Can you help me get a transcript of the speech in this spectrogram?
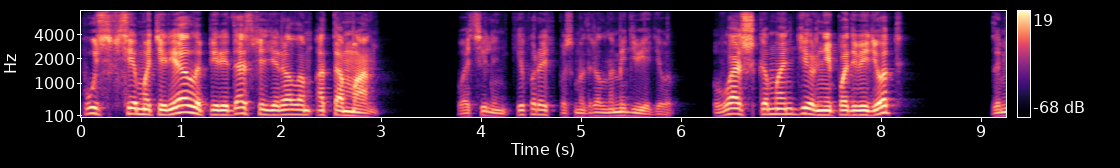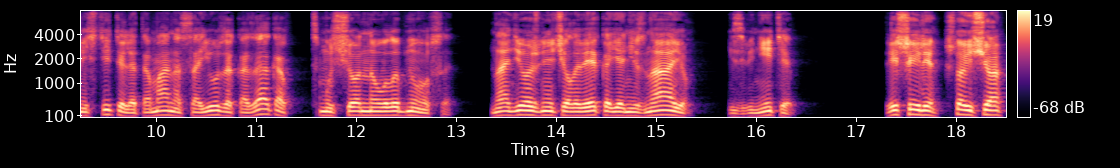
пусть все материалы передаст федералам атаман. Василий Никифорович посмотрел на Медведева. Ваш командир не подведет? Заместитель атамана Союза казаков смущенно улыбнулся. Надежнее человека я не знаю. Извините. Решили. Что еще?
